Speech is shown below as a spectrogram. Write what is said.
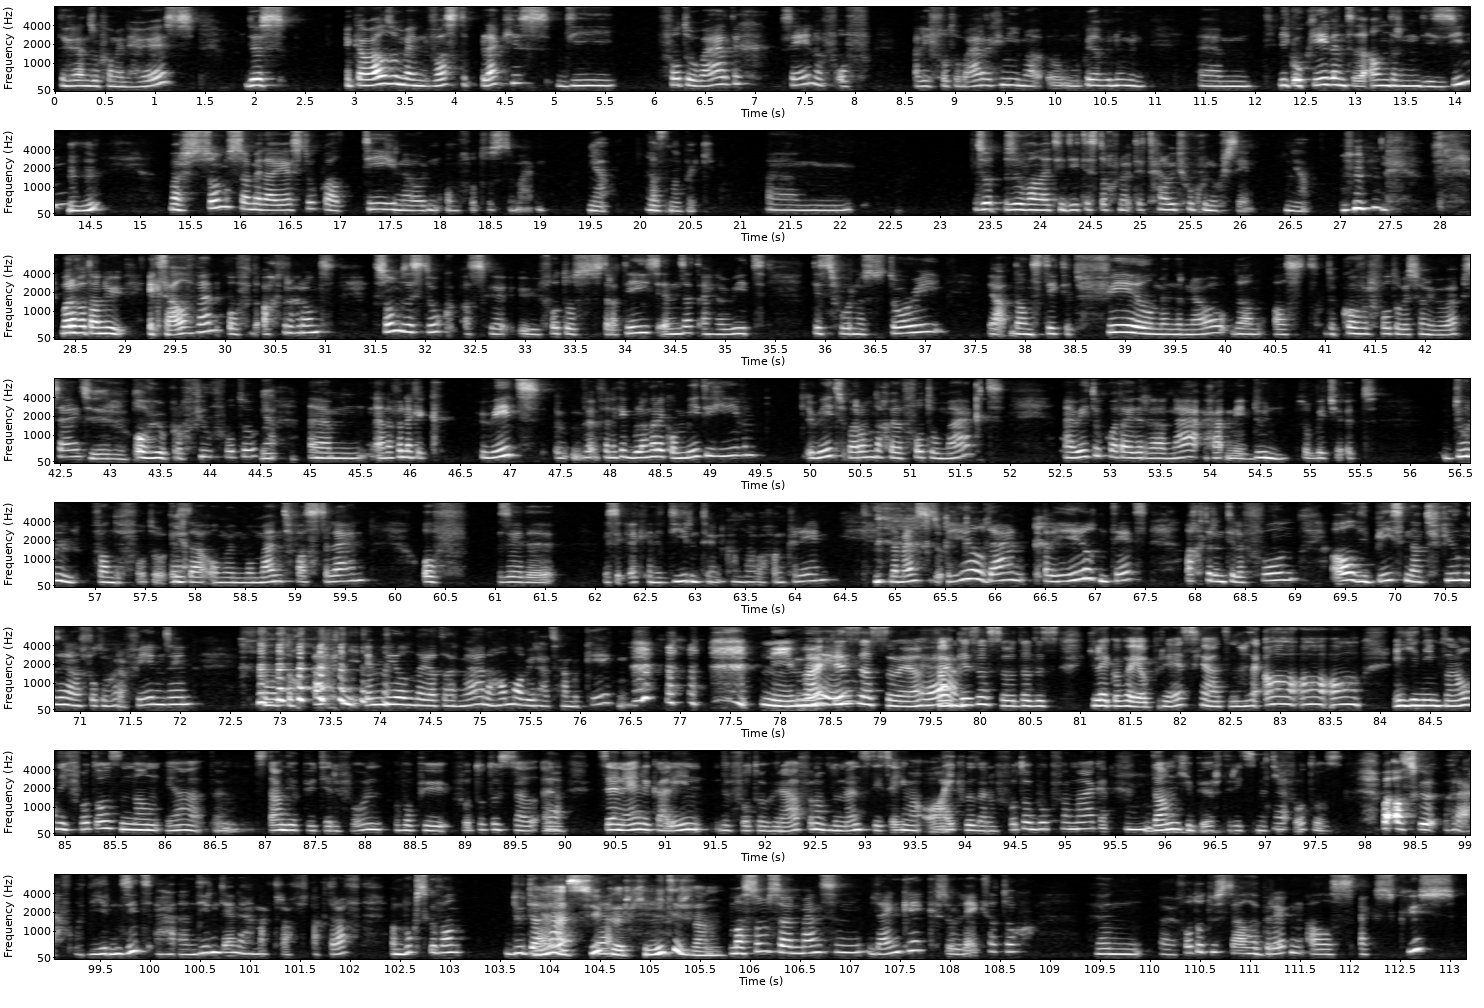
De grens ook van mijn huis. Dus ik heb wel zo mijn vaste plekjes die fotowaardig zijn. Of, of allee, fotowaardig niet, maar hoe moet ik dat benoemen? Ehm, die ik oké vind, de anderen die zien. Mhm. Maar soms zou mij dat juist ook wel tegenhouden om foto's te maken. Dat snap ik. Ehm, zo, zo van het idee, het, is toch nooit, het gaat nooit goed genoeg zijn. Ja. Maar of dat dan nu ikzelf ben of de achtergrond, soms is het ook als je je foto's strategisch inzet en je weet, het is voor een story, ja, dan steekt het veel minder nauw dan als het de coverfoto is van je website Tuurlijk. of je profielfoto. Ja. Ehm, en dat vind ik, weet, vind ik belangrijk om mee te geven. Weet waarom dat je een foto maakt. En weet ook wat je er daarna gaat mee doen. Zo'n beetje het doel van de foto. Is Ja. dat om een moment vast te leggen? Of zij de, is ik in de dierentuin kan daar wat van krijgen. Dat mensen zo heel dagen, heel de tijd achter een telefoon al die beesten aan het filmen zijn, aan het fotograferen zijn. Ik kan me toch echt niet inbeelden dat je dat daarna nog allemaal weer gaat gaan bekijken. Nee, vaak Nee. is dat zo, ja. Ja. Vaak is dat zo. Dat is gelijk of je op reis gaat en dan zeg je, oh, oh, oh. En je neemt dan al die foto's en dan, ja, dan staan die op je telefoon of op je fototoestel. En het zijn eigenlijk alleen de fotografen of de mensen die zeggen van, oh, ik wil daar een fotoboek van maken. Dan gebeurt er iets met die Ja. foto's. Maar als je graag dieren ziet, naar een dierentuin en je maakt er af- achteraf een boekje van, doe dat. Ja, hè. super. Geniet ervan. Maar soms zouden mensen, denk ik, zo lijkt dat toch, hun eh, fototoestel gebruiken als excuus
